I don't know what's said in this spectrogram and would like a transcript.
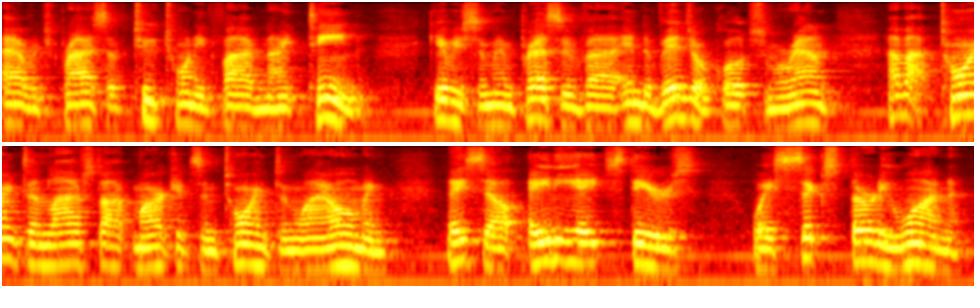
average price of 225.19. Give you some impressive uh, individual quotes from around. How about Torrington Livestock Markets in Torrington, Wyoming? They sell 88 steers weigh 631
